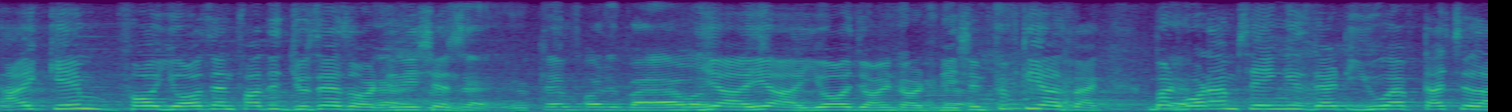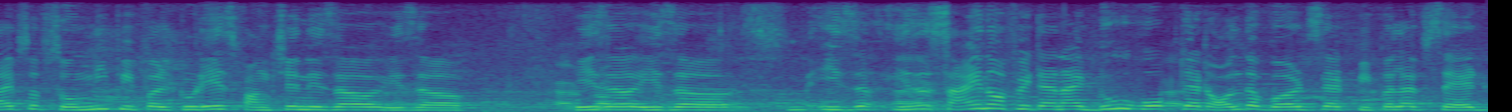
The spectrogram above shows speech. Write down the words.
I, I came for yours and Father Jose's Yeah, ordination. you say. You came for the Bayawa. Yeah, yeah, your joint ordination 50 years back. But Yeah. what I'm saying is that you have touched the lives of so many people. Today's function is a is a is a is a is a, is a sign of it, and I do hope that all the words that people have said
